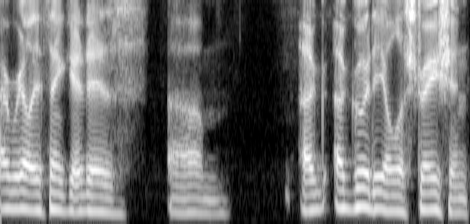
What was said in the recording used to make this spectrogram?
I really think it is um, a, a good illustration,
